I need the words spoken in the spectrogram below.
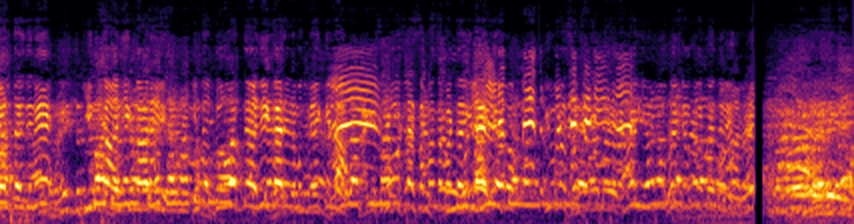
ಹೇಳ್ತಾ ಇದ್ದೀನಿ. ಇಂಥ ಅಧಿಕಾರಿ ಇಂಥ ದುರ್ವರ್ತನೆ ಅಧಿಕಾರಿ ನಮಗೆ ಬೇಕಿಲ್ಲ. ಸಂಬಂಧಪಟ್ಟ ಇಲಾಖೆ ಇವ್ರನ್ನ ಸಸ್ಪೆಂಡ್ ಮಾಡಿ ಬೇಕಂತ ಹೇಳ್ತಾ ಇದ್ದೀನಿ.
